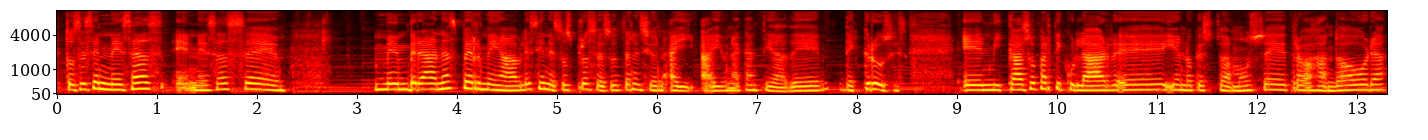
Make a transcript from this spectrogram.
Entonces, en esas, en esas eh, membranas permeables y en esos procesos de tensión hay, hay una cantidad de, de cruces. En mi caso particular eh, y en lo que estamos eh, trabajando ahora,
